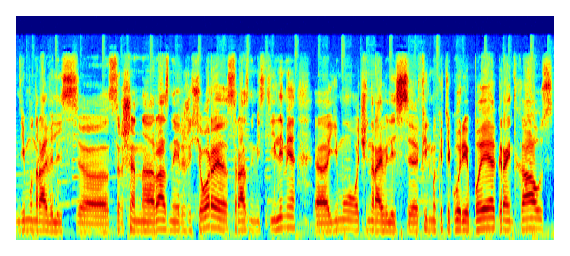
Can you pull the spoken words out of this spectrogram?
ему нравились э, совершенно разные режиссеры с разными стилями, э, ему очень нравились э, фильмы категории Б, Grindhouse,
